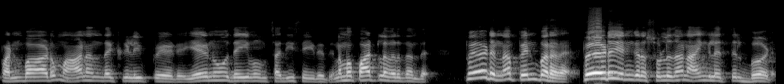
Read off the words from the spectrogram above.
பண்பாடும் ஆனந்த கிளிப்பேடு ஏனோ தெய்வம் சதி செய்தது. நம்ம பாட்டில் வருது அந்த பேடுனா பெண் பறவை. பேடு என்கிற சொல்லுதான் ஆங்கிலத்தில் பேர்டு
